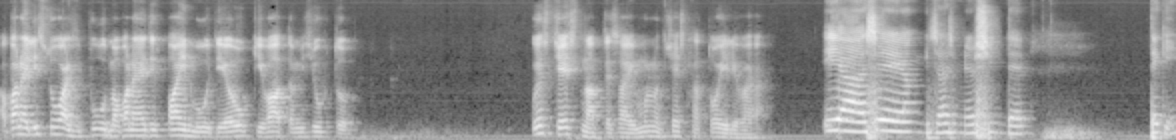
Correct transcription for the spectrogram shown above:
aga pane lihtsalt suvalised puud, ma panen näiteks pinewoodi ja oak'i, vaata, mis juhtub. kuidas chestnut'e sai, mul on chestnut oil'i vaja. ja see ongi see asi, mida Shin teeb, tegi.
